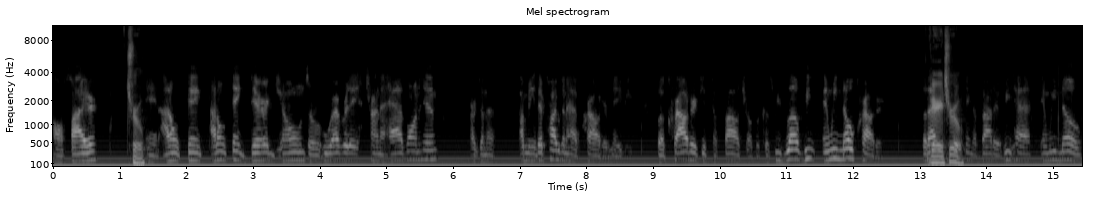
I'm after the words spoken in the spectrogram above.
on fire True. and I don't think I don't think Derrick Jones or whoever they're trying to have on him are gonna. I mean, they're probably gonna have Crowder maybe, but Crowder gets in foul trouble because we love we and we know Crowder. So that's Very true. good thing about it. We have and we know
